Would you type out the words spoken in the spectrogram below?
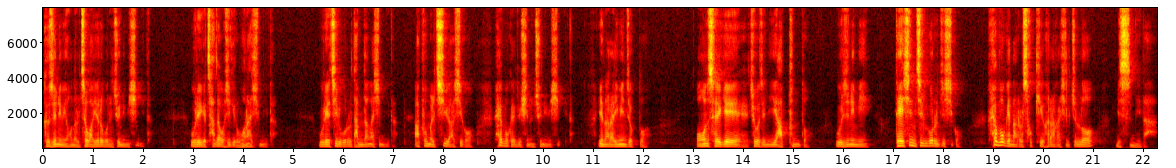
그 주님이 오늘 저와 여러분의 주님이십니다. 우리에게 찾아오시기를 원하십니다. 우리의 질고를 담당하십니다. 아픔을 치유하시고 회복해 주시는 주님이십니다. 이 나라 이 민족도 온 세계에 주어진 이 아픔도 우리 주님이 대신 질고를 지시고 회복의 날을 속히 허락하실 줄로 믿습니다.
